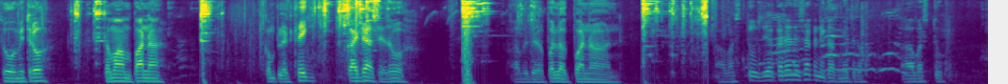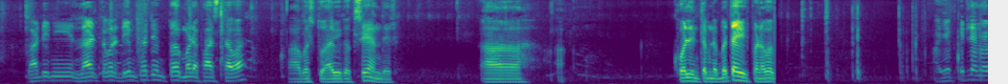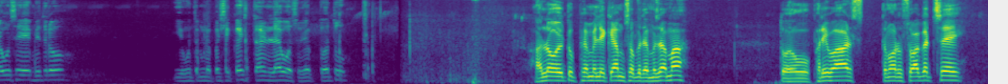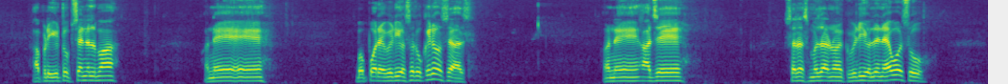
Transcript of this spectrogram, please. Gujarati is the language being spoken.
જો મિત્રો, તમામ પાના કમ્પ્લીટ થઈ કાઢ્યા છે જો આ બધા પલક પાના આ વસ્તુ જે કરેલી છે કે નહીં કાંક મિત્રો? આ વસ્તુ. ગાડીની લાઇટ તમારે ડીમ થતી હોય ને તોય મળે ફાસ્ટ થવા. આ વસ્તુ આવી કંઈક છે અંદર. આ ખોલીને તમને બતાવીશ પણ હવે. આ એક કેટલાનું આવ્યું છે મિત્રો? એ હું તમને પછી કઈશ ત્રણ લાવ્યો છું. એક તો હતું. હાલો યુટ્યુબ ફેમિલી, કેમ છો બધા? મજામાં? તો ફરીવાર તમારું સ્વાગત છે આપણી યુટ્યુબ ચેનલમાં. અને બપોરે વીડિયો શરૂ કર્યો છે આજ. અને આજે સરસ મજાનો એક વીડિયો લઈને આવ્યો છું.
